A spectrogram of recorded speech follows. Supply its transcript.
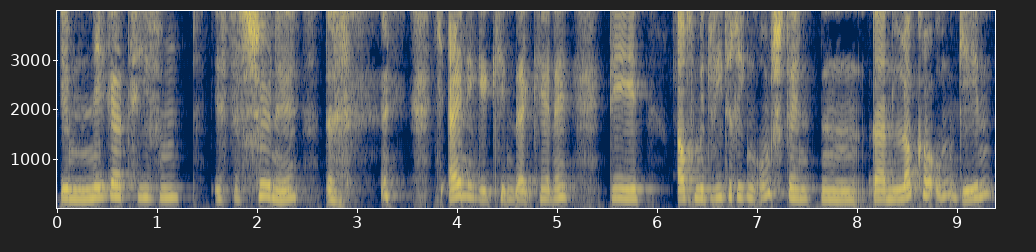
Im Negativen ist es Schöne, dass ich einige Kinder kenne, die auch mit widrigen Umständen dann locker umgehen.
